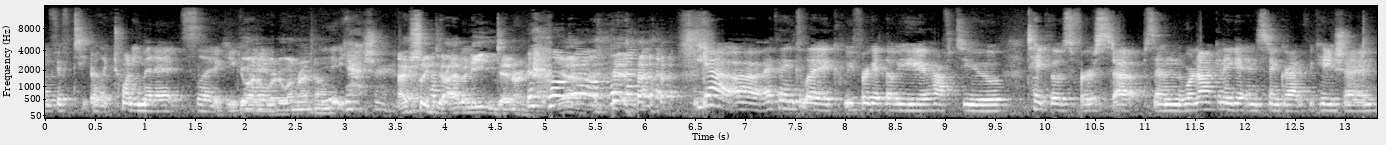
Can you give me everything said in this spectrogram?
in 15 or like 20 minutes. Like you you want can to order one right now Yeah, sure. actually I haven't eaten dinner yet. Oh, yeah Yeah, uh, I think like we forget that we have to take those first steps, and we're not going to get instant gratification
